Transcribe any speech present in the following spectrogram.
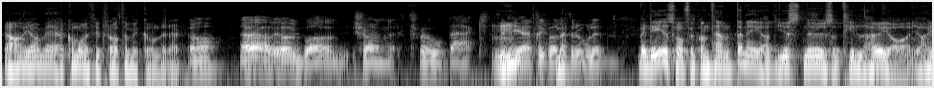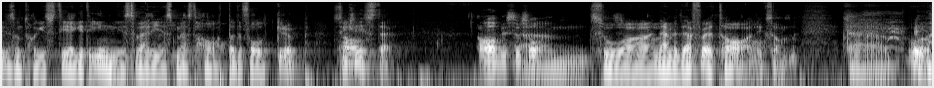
Ja, jag med. Jag kommer ihåg att vi pratade mycket om det där. Ja, ja jag vill bara köra en throwback till Mm. det. Jag tycker det var lite roligt. Men det är ju så, för kontentan är ju att just nu så tillhör jag, jag har liksom tagit steget in i Sveriges mest hatade folkgrupp, cyklister. Ja, visst är det så. Ehm, Så, nej men det får jag ta liksom. Ehm, och,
